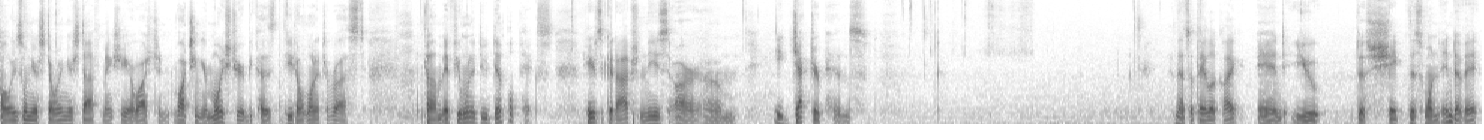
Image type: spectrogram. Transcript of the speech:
Always when you're storing your stuff, make sure you're watching watching your moisture because you don't want it to rust. Um, if you want to do dimple picks, here's a good option. These are um, ejector pins. And that's what they look like. And you just shape this one end of it.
